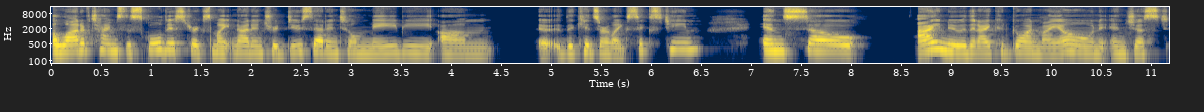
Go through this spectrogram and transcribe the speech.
a lot of times the school districts might not introduce that until maybe um, uh, the kids are like 16 and so i knew that i could go on my own and just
